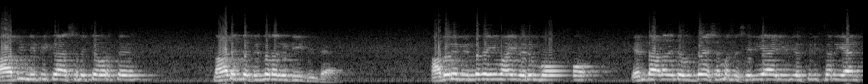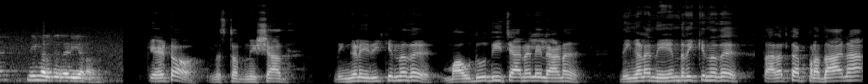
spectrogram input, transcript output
ആ ഭിന്നിപ്പിക്കാൻ ശ്രമിച്ചവർക്ക് നാടിന്റെ പിന്തുണ കിട്ടിയിട്ടില്ല. അവർ പിന്തുണയുമായി വരുമ്പോൾ എന്താണ് അതിന്റെ ഉദ്ദേശമെന്ന് ശരിയായ രീതിയിൽ തിരിച്ചറിയാൻ നിങ്ങൾക്ക് കഴിയണം. കേട്ടോ മിസ്റ്റർ നിഷാദ്. നിങ്ങൾ ഇരിക്കുന്നത് മൗദൂദി ചാനലിലാണ്. നിങ്ങളെ നിയന്ത്രിക്കുന്നത് സ്ഥലത്തെ പ്രധാന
